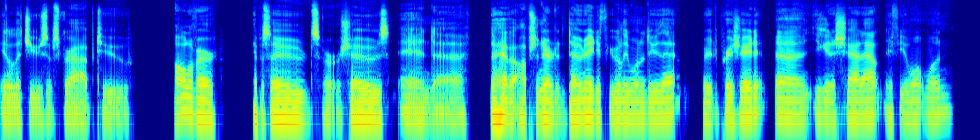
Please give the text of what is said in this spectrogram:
It'll let you subscribe to all of our episodes or shows, and uh, they have an option there to donate if you really want to do that. We'd appreciate it. Uh, you get a shout out if you want one.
